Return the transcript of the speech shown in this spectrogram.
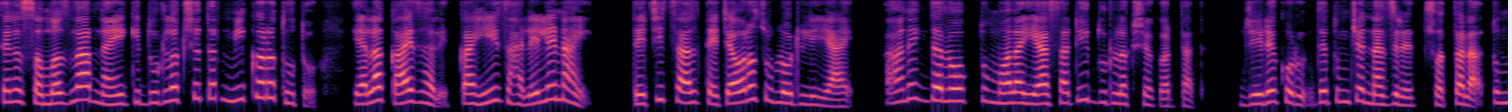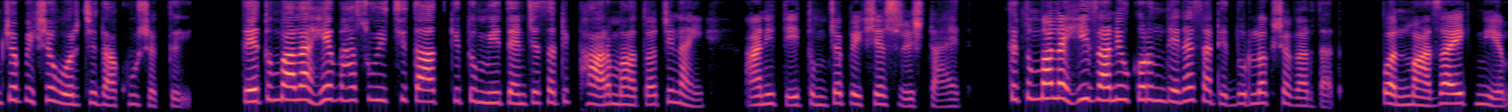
त्यानं समजणार नाही की दुर्लक्ष तर मी करत होतो. याला काय झाले? काही झालेले नाही. त्याची चाल त्याच्यावरच उलटली आहे. अनेकदा लोक तुम्हाला यासाठी दुर्लक्ष करतात. जेणेकरून ते तुमच्या नजरेत स्वतःला तुमच्यापेक्षा वरचे दाखवू शकतील. ते तुम्हाला हे भासू इच्छितात की तुम्ही त्यांच्यासाठी फार महत्त्वाचे नाही आणि ते तुमच्यापेक्षा श्रेष्ठ आहेत. ते तुम्हाला ही जाणीव करून देण्यासाठी दुर्लक्ष करतात. पण माझा एक नियम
